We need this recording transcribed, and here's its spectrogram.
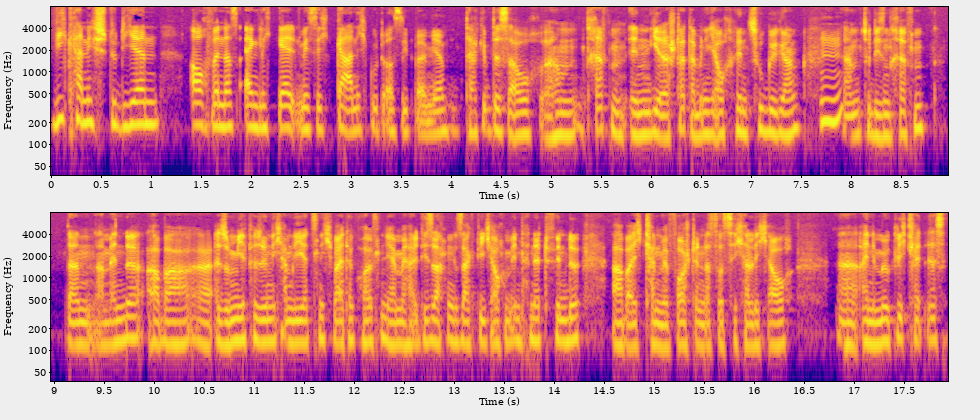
wie kann ich studieren, auch wenn das eigentlich geldmäßig gar nicht gut aussieht bei mir. Da gibt es auch ähm, Treffen in jeder Stadt, da bin ich auch hinzugegangen ähm, zu diesen Treffen dann am Ende. Aber äh, also mir persönlich haben die jetzt nicht weitergeholfen. Die haben mir halt die Sachen gesagt, die ich auch im Internet finde. Aber ich kann mir vorstellen, dass das sicherlich auch äh, eine Möglichkeit ist.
